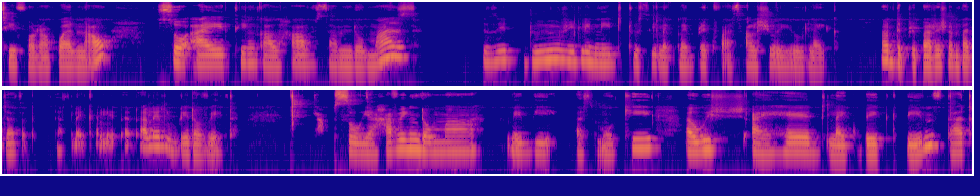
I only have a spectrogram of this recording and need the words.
tea for a while now. So I think I'll have some domas. Is it do you really need to see like my breakfast? I'll show you like not the preparation but just just like a little a little bit of it. Yep. So we are having doma, maybe a smoky. I wish I had like baked beans. That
